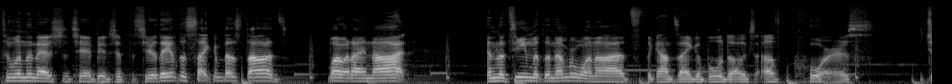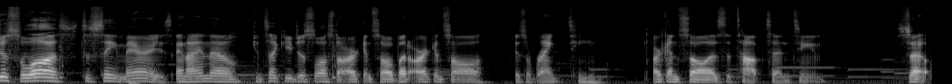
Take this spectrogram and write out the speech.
to win the national championship this year. They have the second best odds. Why would I not? And the team with the number one odds, the Gonzaga Bulldogs, of course, just lost to St. Mary's. And I know Kentucky just lost to Arkansas, but Arkansas is a ranked team. Arkansas is the top 10 team. So,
